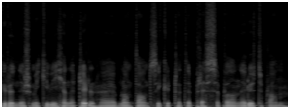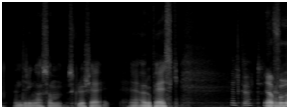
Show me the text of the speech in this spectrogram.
grunner som ikke vi kjenner til. Eh, blant annet sikkert dette presset på denne ruteplanendringa som skulle skje eh, europeisk. Helt klart. Ja, for,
